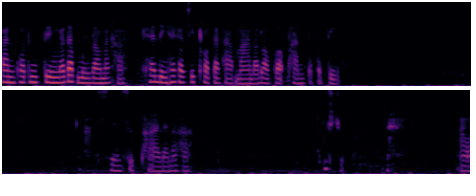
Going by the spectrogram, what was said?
พันพอตึงๆระดับมือเรานะคะ แค่ดึงให้เขาชิดขอบตะขาบมาแล้วเราก็พันปกติ เส้นสุดท้ายแล้วนะคะ เอา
